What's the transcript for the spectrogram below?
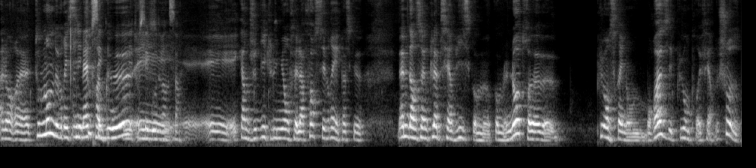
Alors, euh, tout le monde devrait s'y est mettre un égaux, peu. on est tous égaux devant ça. Et, et quand je dis que l'union fait la force, c'est vrai, parce que même dans un club service comme, comme le nôtre, euh, plus on serait nombreuses et plus on pourrait faire de choses.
